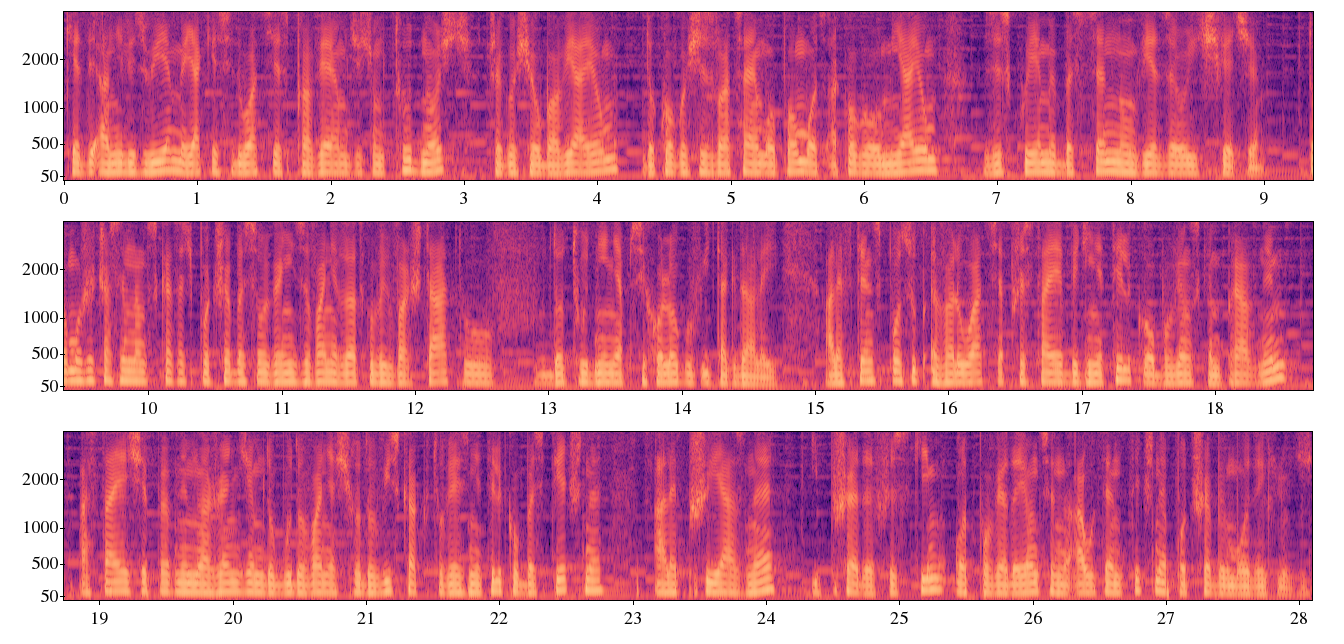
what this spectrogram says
Kiedy analizujemy, jakie sytuacje sprawiają dzieciom trudność, czego się obawiają, do kogo się zwracają o pomoc, a kogo omijają, zyskujemy bezcenną wiedzę o ich świecie. To może czasem nam wskazać potrzebę zorganizowania dodatkowych warsztatów, dotrudnienia psychologów itd., ale w ten sposób ewaluacja przestaje być nie tylko obowiązkiem prawnym, a staje się pewnym narzędziem do budowania środowiska, które jest nie tylko bezpieczne, ale przyjazne i przede wszystkim odpowiadające na autentyczne potrzeby młodych ludzi.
